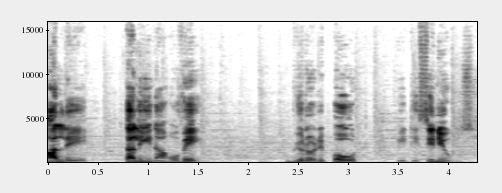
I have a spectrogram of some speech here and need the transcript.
ਹਾਲੇ ਟਲੀ ਨਾ ਹੋਵੇ। Bureau report PTC news.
